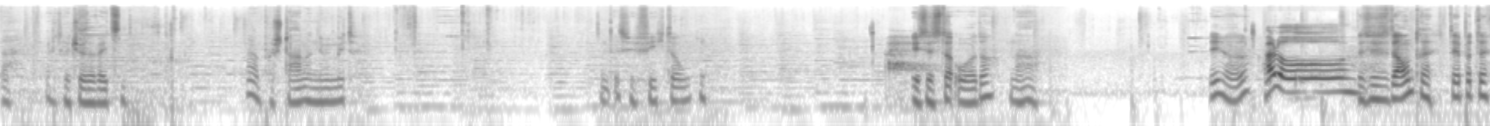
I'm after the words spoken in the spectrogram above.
Ah, ich will schon wieder weizen. Ah, ein paar Steine nehme ich mit. Sind das für Viech da unten? Ist es der Ohr da? Nein. Ja, oder? Hallo! Das ist der andere, Depperte.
